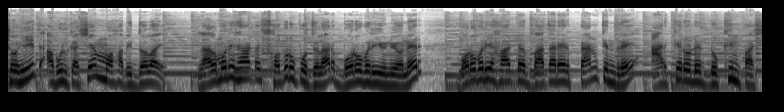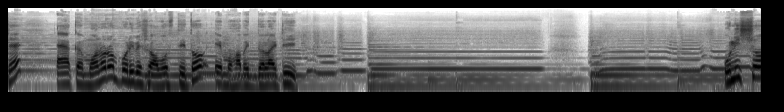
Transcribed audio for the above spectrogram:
শহীদ আবুল কাশেম মহাবিদ্যালয়। লালমনিরহাট সদর উপজেলার বড়বাড়ি ইউনিয়নের বড়বাড়িহাট বাজারের প্রাণকেন্দ্রে আরকে রোডের দক্ষিণ পাশে এক মনোরম পরিবেশে অবস্থিত এই মহাবিদ্যালয়টি। উনিশশো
